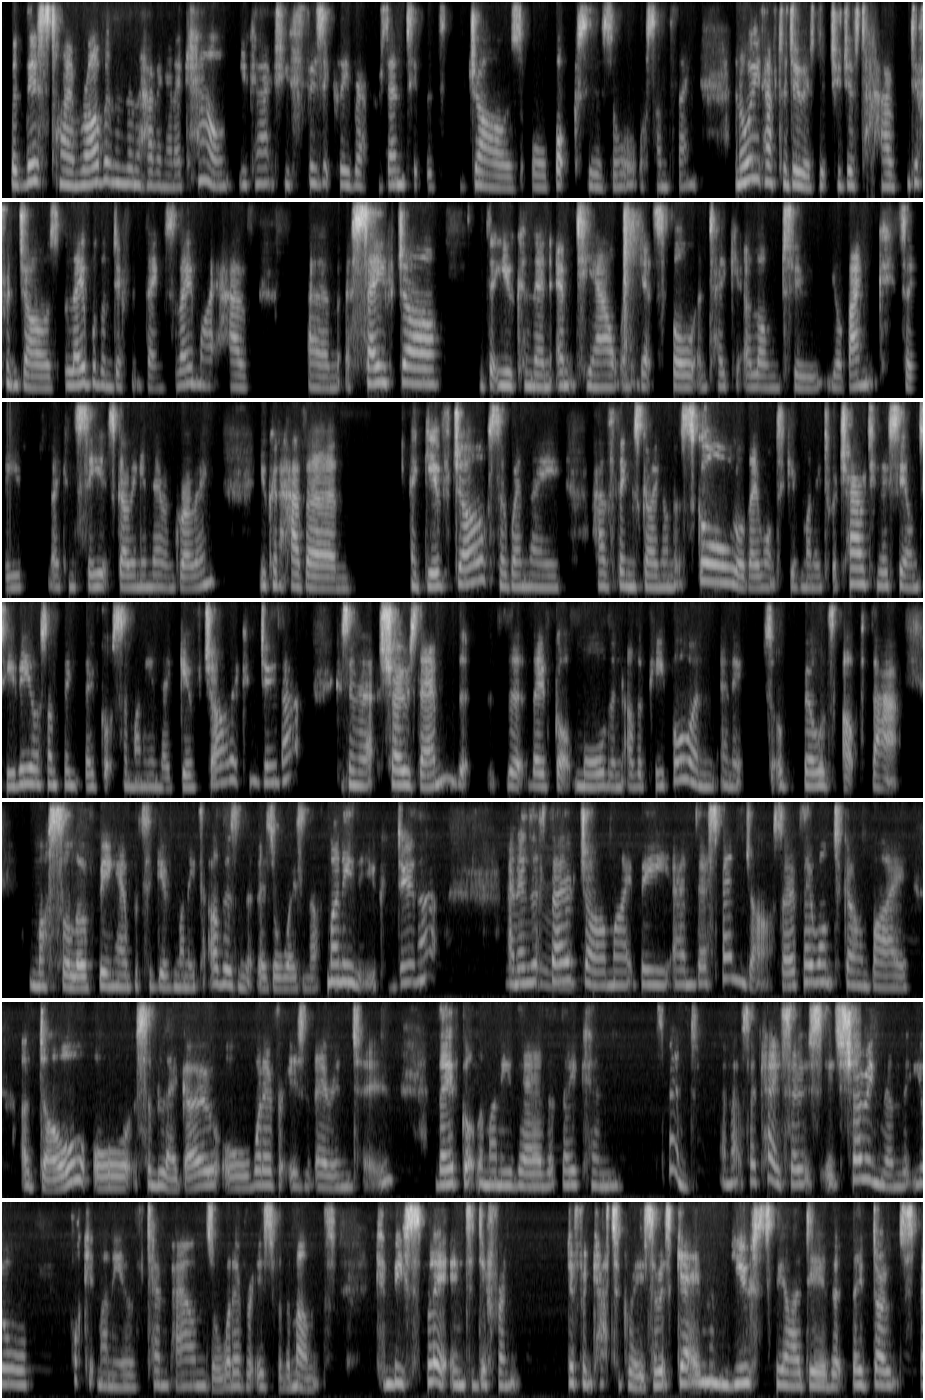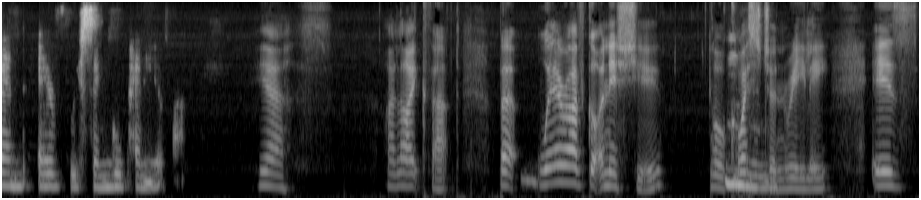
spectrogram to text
But this time, rather than them having an account, you can actually physically represent it with jars or boxes or, or something. And all you'd have to do is that you just have different jars, label them different things. So they might have um, a save jar that you can then empty out when it gets full and take it along to your bank so you, they can see it's going in there and growing. You could have a, um, a give jar. So when they have things going on at school or they want to give money to a charity they see on TV or something, they've got some money in their give jar, they can do that because then that shows them that, that they've got more than other people and, and it sort of builds up that muscle of being able to give money to others and that there's always enough money that you can do that. And then the mm. third jar might be um, their spend jar. So if they want to go and buy a doll or some Lego or whatever it is that they're into, they've got the money there that they can spend and that's okay. So it's it's showing them that your pocket money of ten pounds or whatever it is for the month can be split into different different categories. So it's getting them used to the idea that they don't spend every single penny of that. Yes, I like that. But where I've got an issue or mm. question mm. really is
